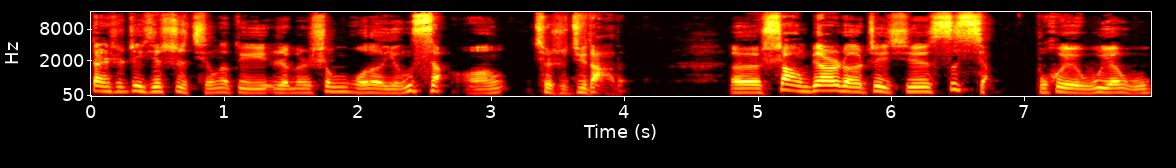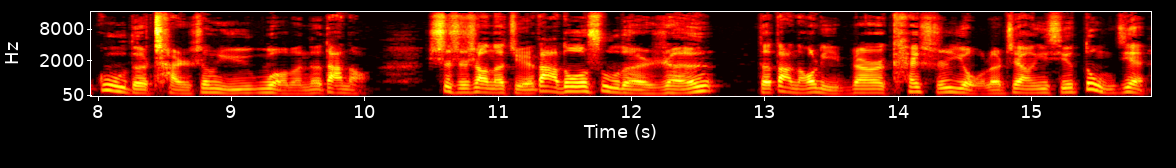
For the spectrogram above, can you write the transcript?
但是这些事情呢，对于人们生活的影响却是巨大的。呃，上边的这些思想不会无缘无故的产生于我们的大脑。事实上呢，绝大多数的人。的大脑里边开始有了这样一些洞见，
